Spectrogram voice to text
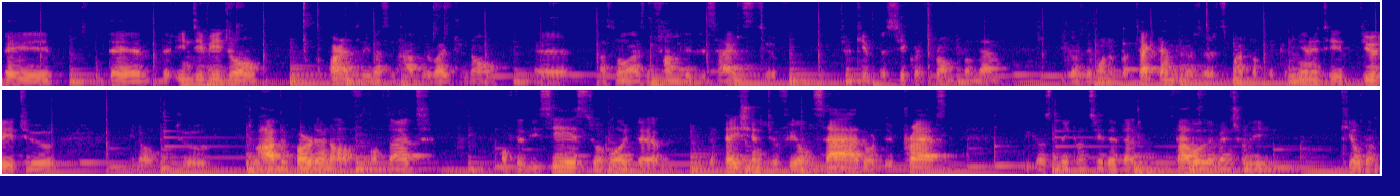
they the the individual apparently doesn't have the right to know uh, as long as the family decides to to keep the secret from from them because they want to protect them because it's part of the community duty to you know to to have the burden of, of that of the disease to avoid the, the patient to feel sad or depressed because they consider that that will eventually kill them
